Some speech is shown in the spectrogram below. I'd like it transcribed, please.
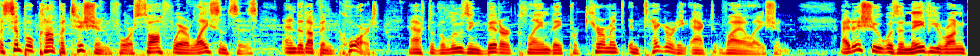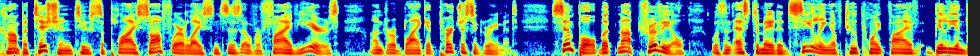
A simple competition for software licenses ended up in court after the losing bidder claimed a Procurement Integrity Act violation. At issue was a Navy run competition to supply software licenses over five years under a blanket purchase agreement. Simple, but not trivial, with an estimated ceiling of $2.5 billion.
